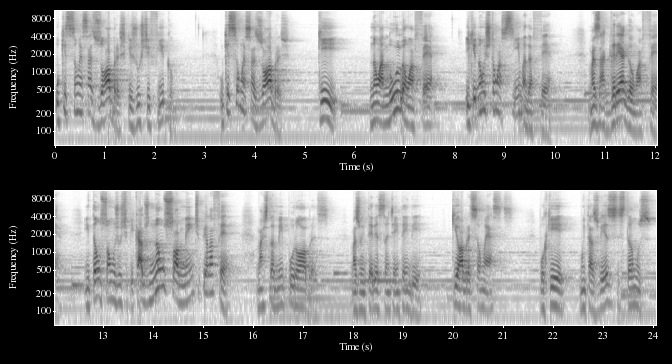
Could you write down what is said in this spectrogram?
o que são essas obras que justificam o que são essas obras que não anulam a fé e que não estão acima da fé, mas agregam a fé? Então somos justificados não somente pela fé, mas também por obras. Mas o interessante é entender que obras são essas, porque muitas vezes estamos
